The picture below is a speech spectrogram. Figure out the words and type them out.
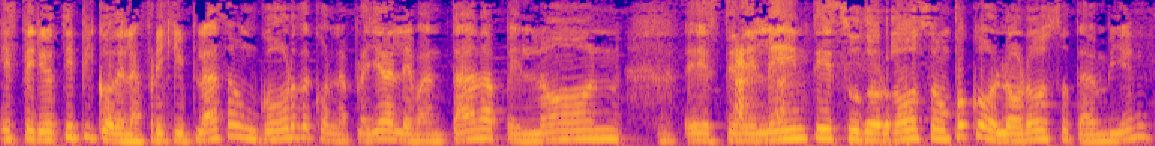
estereotípico de la Friki Plaza, un gordo con la playera levantada, pelón, este de lentes, sudoroso, un poco oloroso también,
